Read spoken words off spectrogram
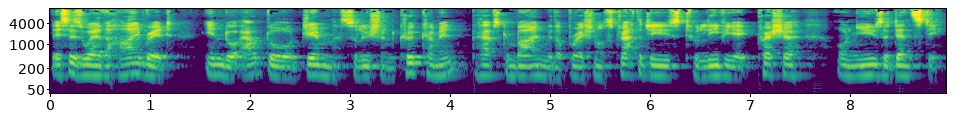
This is where the hybrid indoor outdoor gym solution could come in, perhaps combined with operational strategies to alleviate pressure on user density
